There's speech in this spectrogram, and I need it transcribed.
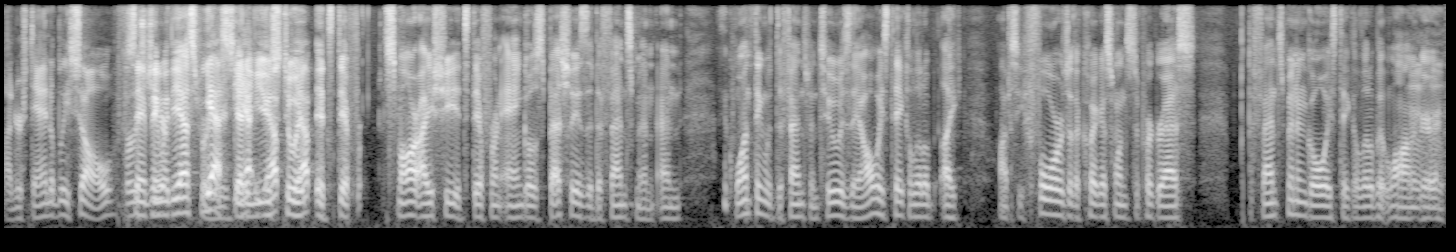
Understandably so. First Same thing year- with Jesper. Yes, You're getting yeah, used yep, to it. yep. It's different, smaller ice sheet. It's different angles, especially as a defenseman. And I think one thing with defensemen too is they always take a little bit. Like obviously forwards are the quickest ones to progress, but defensemen and goalies take a little bit longer.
